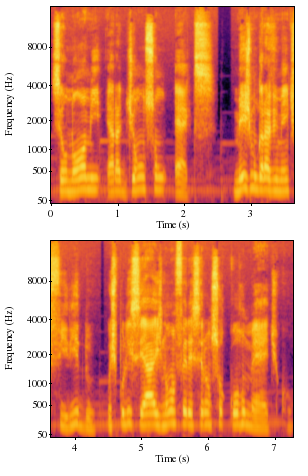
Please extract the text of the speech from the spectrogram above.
Seu nome era Johnson X. Mesmo gravemente ferido, os policiais não ofereceram socorro médico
